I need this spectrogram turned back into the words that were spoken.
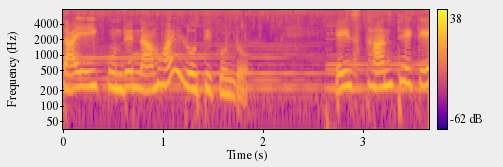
তাই এই কুণ্ডের নাম হয় রতিকুণ্ড। এই স্থান থেকে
